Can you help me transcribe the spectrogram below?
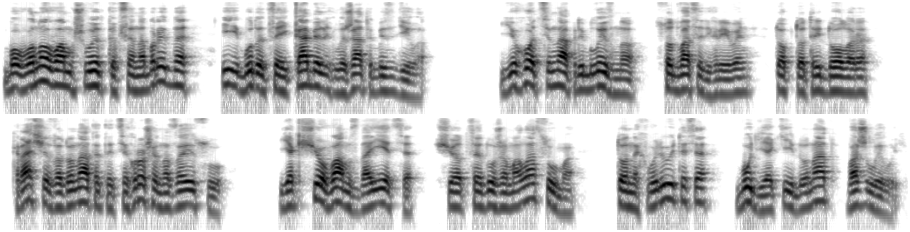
бо воно вам швидко все набридне і буде цей кабель лежати без діла. Його ціна приблизно 120 гривень, тобто 3 долари. Краще задонатити ці гроші на ЗСУ. Якщо вам здається, що це дуже мала сума, то не хвилюйтеся, будь-який донат важливий.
